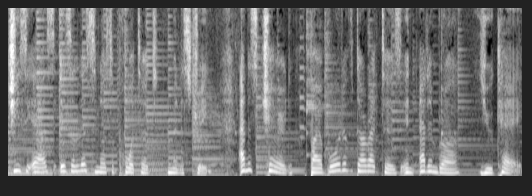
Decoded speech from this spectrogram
GCS is a listener supported ministry and is chaired by a board of directors in Edinburgh, UK.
